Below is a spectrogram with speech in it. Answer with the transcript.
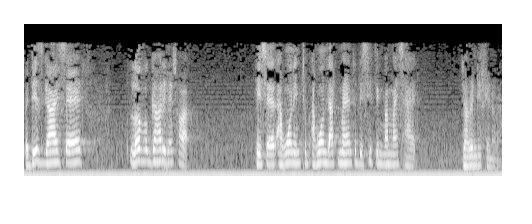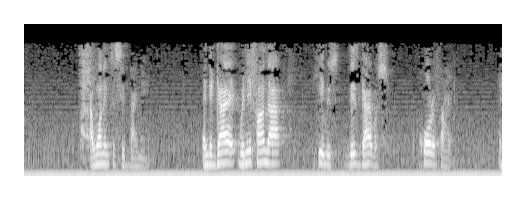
But this guy said, love of God in his heart. He said, I want him to I want that man to be sitting by my side during the funeral. I want him to sit by me. And the guy, when he found out he was this guy was horrified. I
